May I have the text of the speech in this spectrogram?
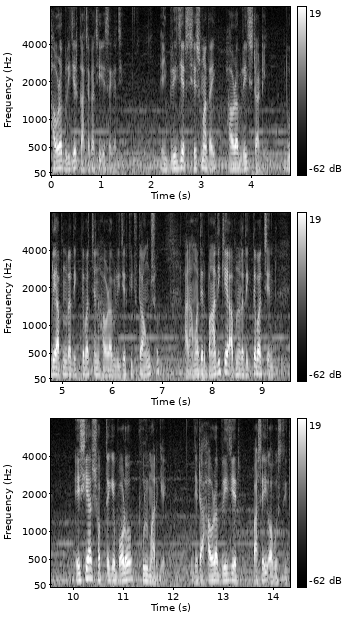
হাওড়া ব্রিজের কাছাকাছি এসে গেছি। এই ব্রিজের শেষ মাথায় হাওড়া ব্রিজ স্টার্টিং দূরে আপনারা দেখতে পাচ্ছেন হাওড়া ব্রিজের কিছুটা অংশ, আর আমাদের বাঁ দিকে আপনারা দেখতে পাচ্ছেন এশিয়ার সবথেকে বড় ফুল মার্কেট, যেটা হাওড়া ব্রিজের পাশেই অবস্থিত।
